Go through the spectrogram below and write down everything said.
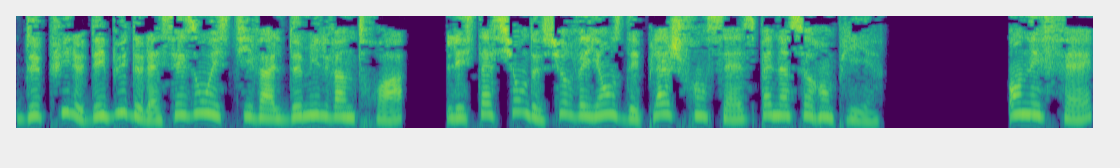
Depuis le début de la saison estivale 2023, les stations de surveillance des plages françaises peinent à se remplir. En effet,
